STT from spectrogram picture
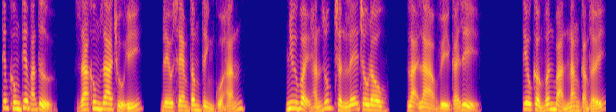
Tiếp không tiếp án tử, ra không ra chủ ý, đều xem tâm tình của hắn. Như vậy hắn giúp Trần Lễ Châu đâu, lại là vì cái gì? Tiêu Cẩm Vân bản năng cảm thấy,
